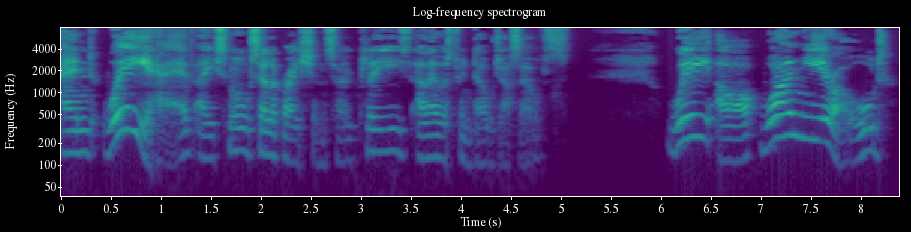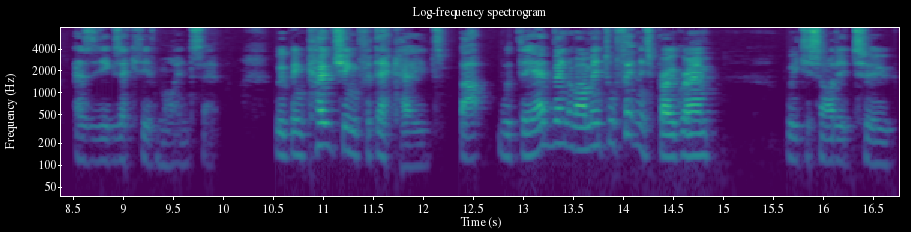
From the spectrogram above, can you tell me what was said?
And we have a small celebration, so please allow us to indulge ourselves. We are one year old as the executive mindset. We've been coaching for decades, but with the advent of our mental fitness program, we decided to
